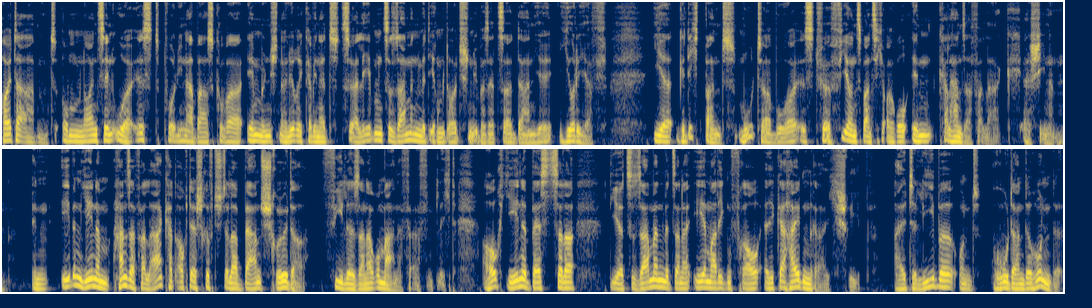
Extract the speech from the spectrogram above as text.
Heute Abend um 19 Uhr ist Polina Barskova im Münchner Lyrikkabinett zu erleben, zusammen mit ihrem deutschen Übersetzer Daniel Jurjew. Ihr Gedichtband Mutabor ist für 24 Euro im Karl-Hanser Verlag erschienen. In eben jenem Hansa Verlag hat auch der Schriftsteller Bernd Schröder viele seiner Romane veröffentlicht. Auch jene Bestseller, die er zusammen mit seiner ehemaligen Frau Elke Heidenreich schrieb. Alte Liebe und Rudernde Hunde.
